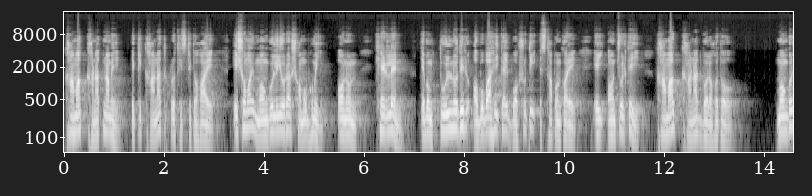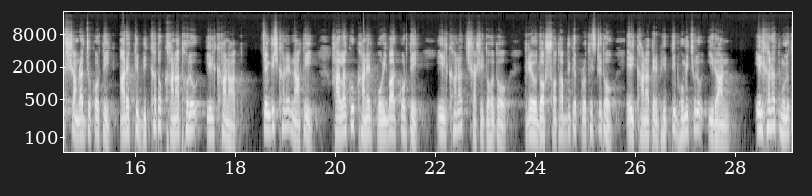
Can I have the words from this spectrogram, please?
খামাক খানাত নামে একটি খানাত প্রতিষ্ঠিত হয়। এ সময় মঙ্গোলীয়রা সমভূমি অনন, খেরলেন তুল নদীর অববাহিকায় বসতি স্থাপন করে। এই অঞ্চলকেই খামাক খানাত বলা হতো। মঙ্গল সাম্রাজ্য কর্তৃক আরেকটি বিখ্যাত খানাত হল ইলখানাত। চেঙ্গিস খানের নাতি হালাকু খানের পরিবার কর্তৃক ইলখানাত শাসিত হতো। ত্রয়োদশ শতাব্দীতে প্রতিষ্ঠিত এই খানাতের ভিত্তিভূমি ছিল ইরান। ইলখানাত মূলত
